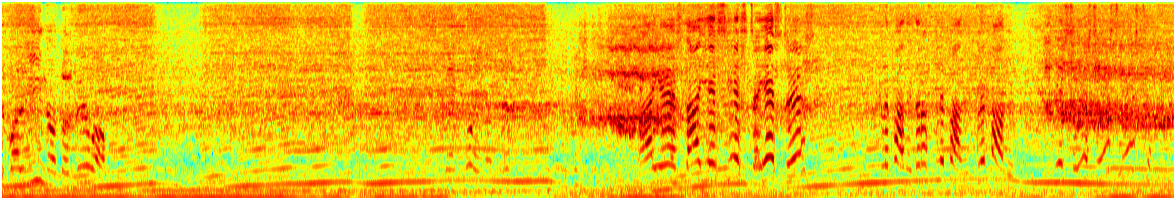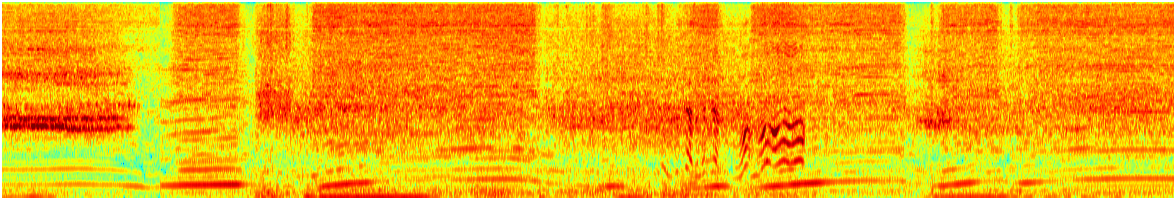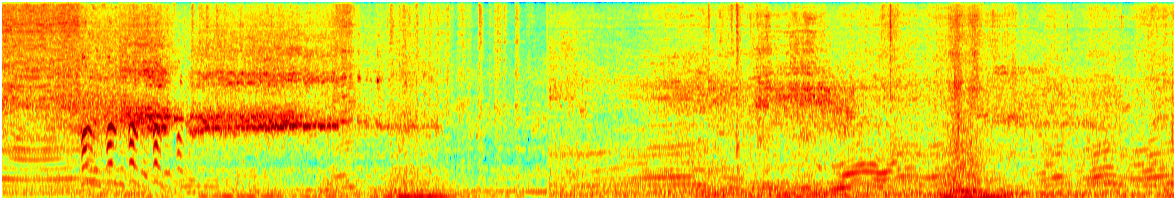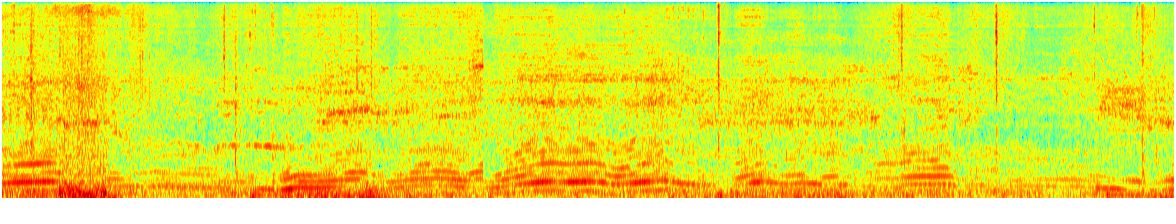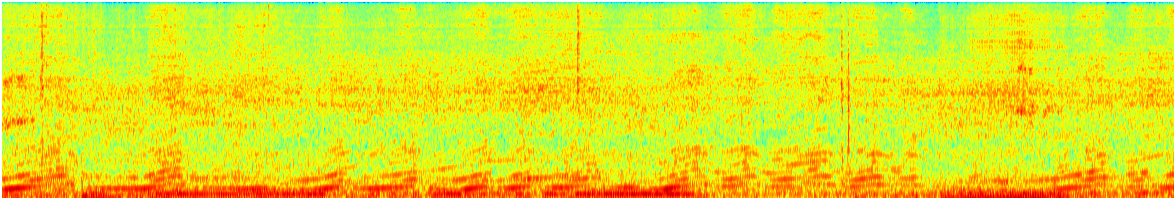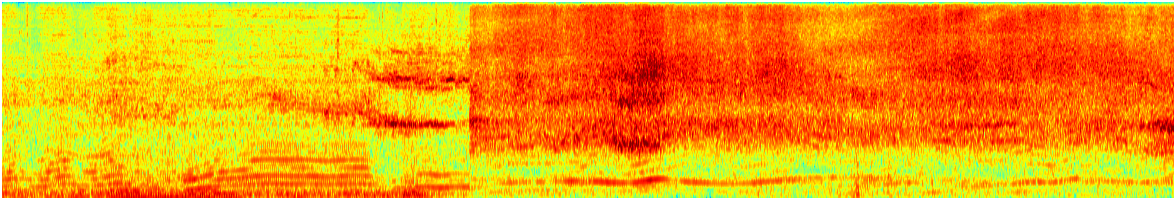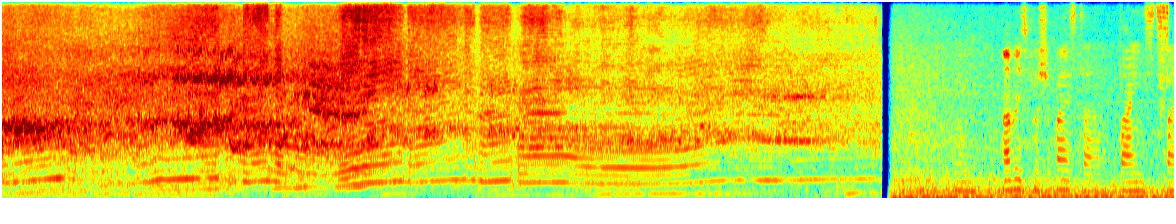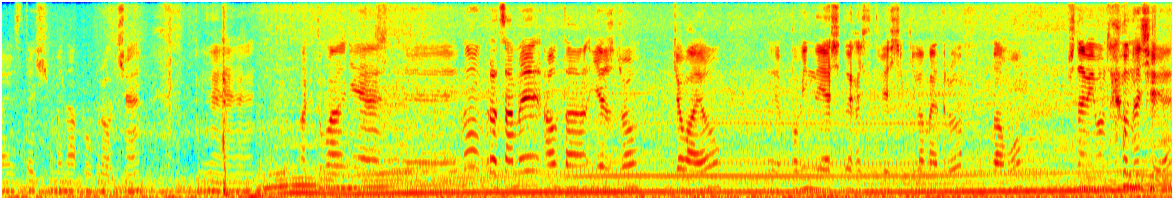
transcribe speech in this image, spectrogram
Ale balina to była! Dajesz, dajesz, jeszcze, jeszcze! Klepany, teraz klepany, klepany! Jeszcze, jeszcze, jeszcze, jeszcze! Uj, bez gazu, bez gazu. O, o, o, 放出去放出放出放出 więc proszę Państwa, Państwa jesteśmy na powrocie. E, Aktualnie e, no, wracamy, auta jeżdżą, działają. E, Powinny jeszcze dojechać te 200 km w domu. Przynajmniej mam taką nadzieję.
